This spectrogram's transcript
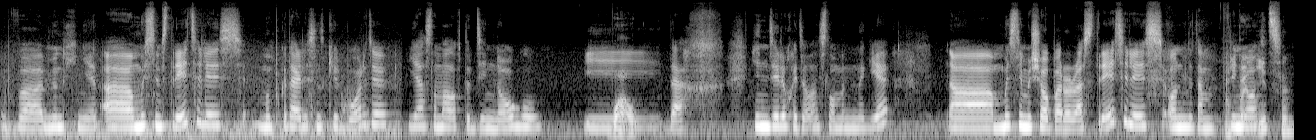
в Мюнхене. А, Мы с ним встретились, мы покатались на скейтборде. Я сломала в тот день ногу. И Вау. да, я неделю ходила на сломанной ноге. А, Мы с ним еще пару раз встретились. Он мне там В принес. больнице?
